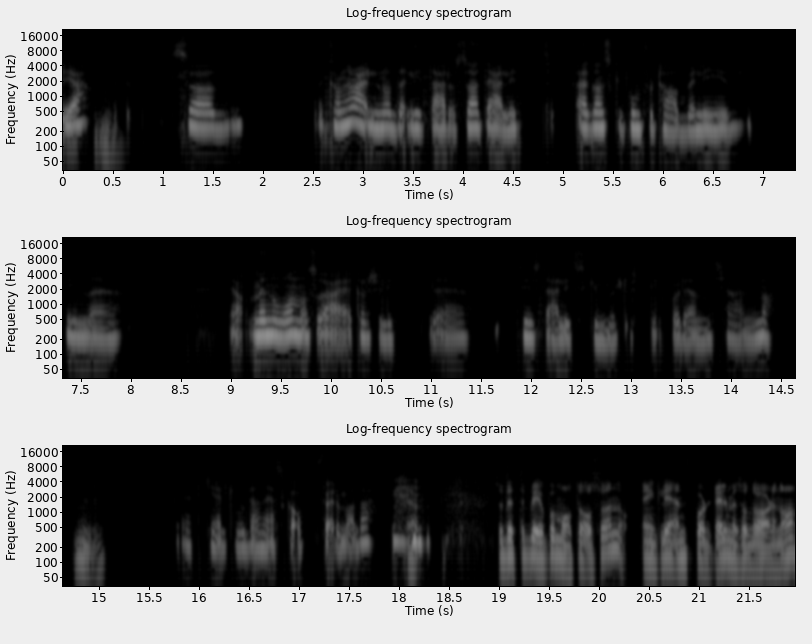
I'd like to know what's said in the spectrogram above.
Ja. Mm. Så det kan jo være noe litt der også, at jeg er litt er ganske komfortabel i mine Ja, med noen også er jeg kanskje litt eh, Syns det er litt skummelt utenfor den kjernen, da. Mm. Så jeg vet ikke helt hvordan jeg skal oppføre meg da. Så dette blir jo på en måte også en, egentlig en fordel med sånn du har det nå.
